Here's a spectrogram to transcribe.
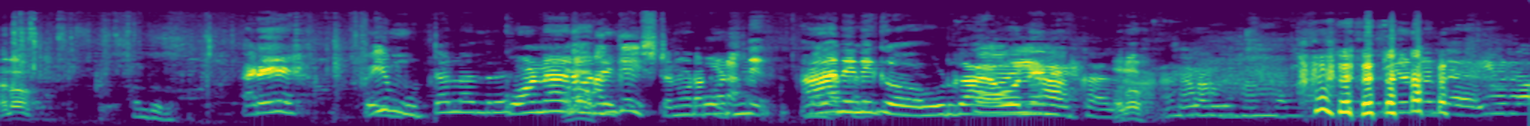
ಹಲೋ. ಅರೆ ಕೈ ಮುಟ್ಟಲ್ಲ ಅಂದ್ರೆ? ಕೋಣ ನಂಗೆ ಇಷ್ಟ ನೋಡಕ್ಕೆ. ಹಾ ನಿನಗೆ ಹುಡುಗ ಹಲೋ. ಇವರು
